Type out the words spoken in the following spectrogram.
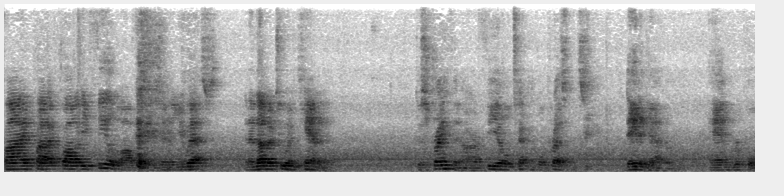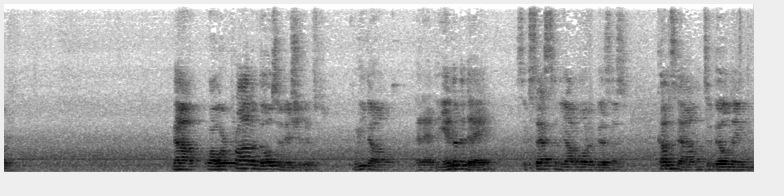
five product quality field offices in the US and another two in Canada to strengthen our field technical presence, data gathering, and reporting. Now, while we're proud of those initiatives, we know that at the end of the day, success in the automotive business comes down to building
